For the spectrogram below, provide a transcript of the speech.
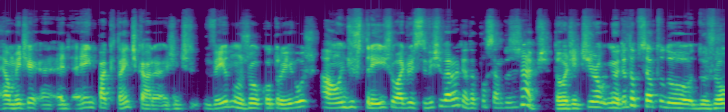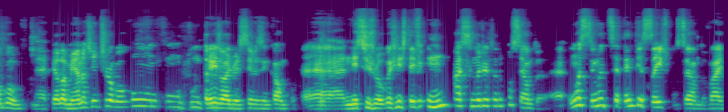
realmente é, é- é impactante, cara, a gente veio num jogo contra o Eagles, aonde os três wide receivers tiveram 80% dos snaps. Então a gente jogou em 80% do, do jogo, é, pelo menos, a gente jogou com, com, com três wide receivers em campo. É, nesse jogo a gente teve um acima de 80%. É, um acima de 76%, vai.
